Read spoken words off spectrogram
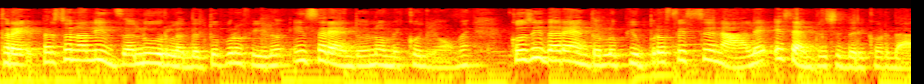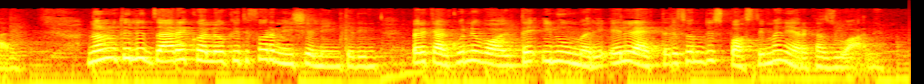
3. Personalizza l'URL del tuo profilo inserendo nome e cognome, così da renderlo più professionale e semplice da ricordare. Non utilizzare quello che ti fornisce LinkedIn, perché alcune volte i numeri e le lettere sono disposti in maniera casuale.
